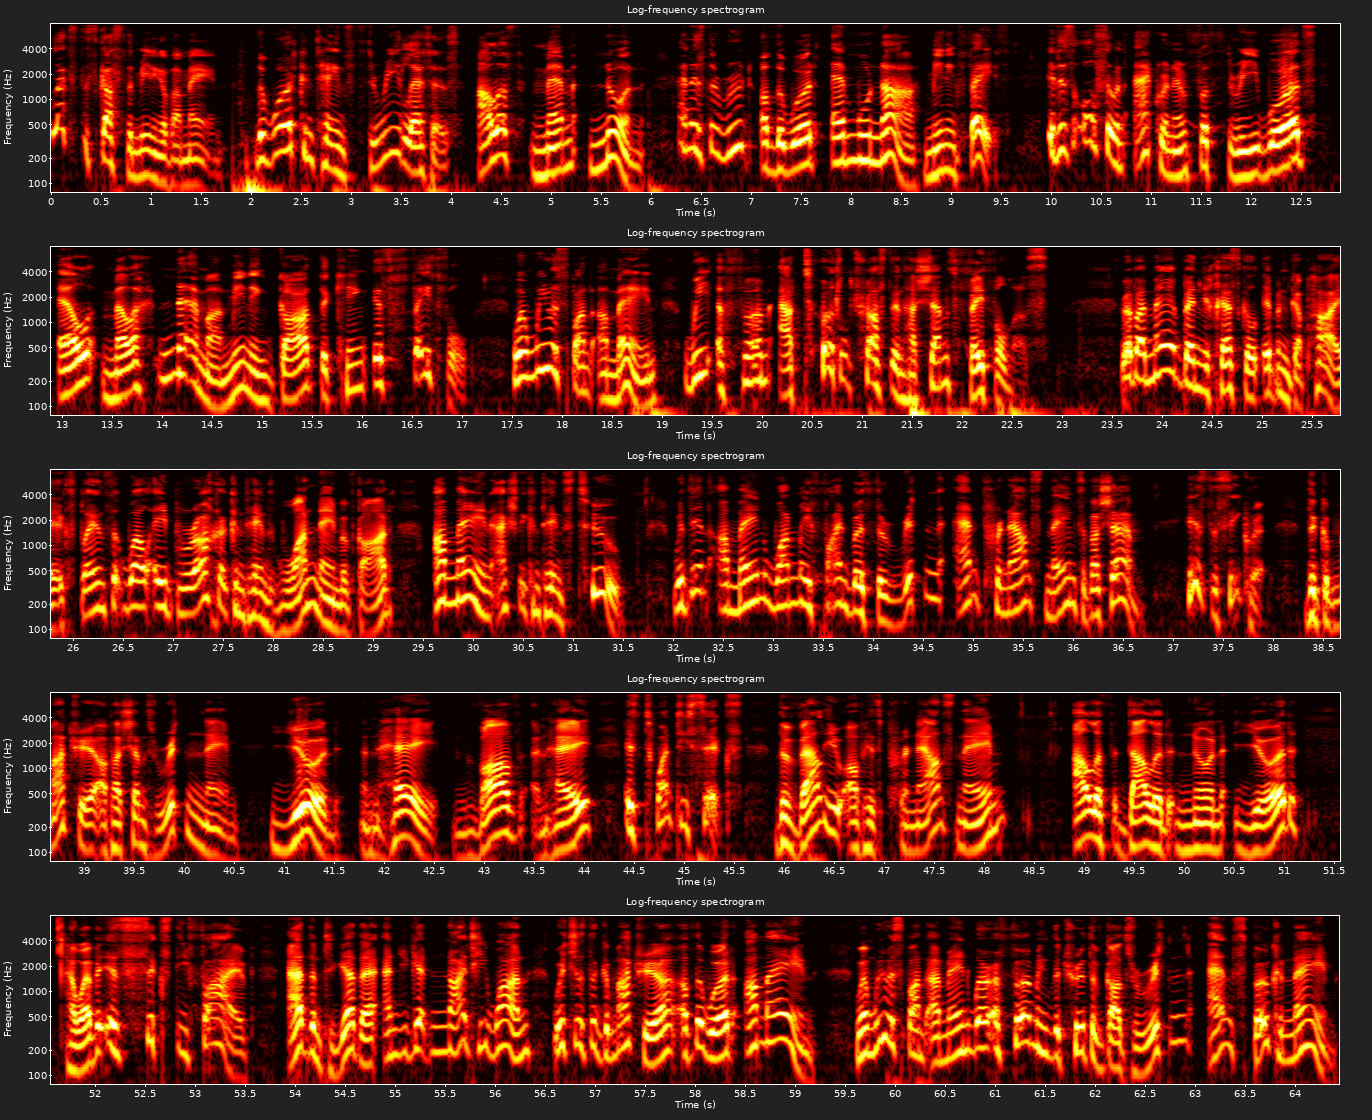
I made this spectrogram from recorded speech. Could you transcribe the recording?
Let's discuss the meaning of Amen. The word contains three letters, Aleph, Mem, Nun, and is the root of the word Emunah, meaning faith. It is also an acronym for three words, El Melech Ne'eman, meaning God the King is faithful. When we respond Amen, we affirm our total trust in Hashem's faithfulness. Rabbi Meir ben Yecheskel ibn Gabbai explains that while a bracha contains one name of God, Amen actually contains two. Within Amen, one may find both the written and pronounced names of Hashem. Here's the secret the gematria of Hashem's written name, Yud and Hey and Vav and Hey, is 26. The value of his pronounced name, Aleph Dalet Nun Yud, however, is 65. Add them together and you get 91, which is the gematria of the word Amen. When we respond Amen, we're affirming the truth of God's written and spoken name.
